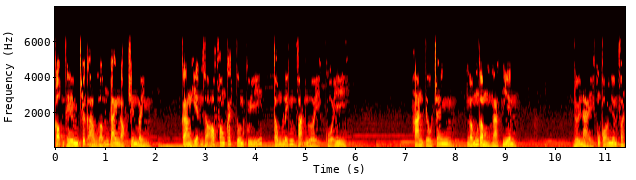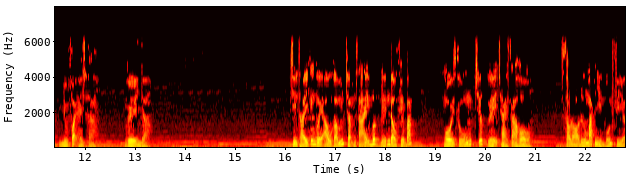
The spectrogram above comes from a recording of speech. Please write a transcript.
cộng thêm chiếc áo gấm đai ngọc trên mình, càng hiện rõ phong cách tôn quý, thống lĩnh vạn người của y. Hàn Tiểu Tranh ngấm ngầm ngạc nhiên. Nơi này cũng có nhân vật như vậy hay sao? Ghê nhờ. Chỉ thấy cái người áo gấm chậm rãi bước đến đầu phía bắc, ngồi xuống chiếc ghế trải ra hồ, sau đó đưa mắt nhìn bốn phía.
